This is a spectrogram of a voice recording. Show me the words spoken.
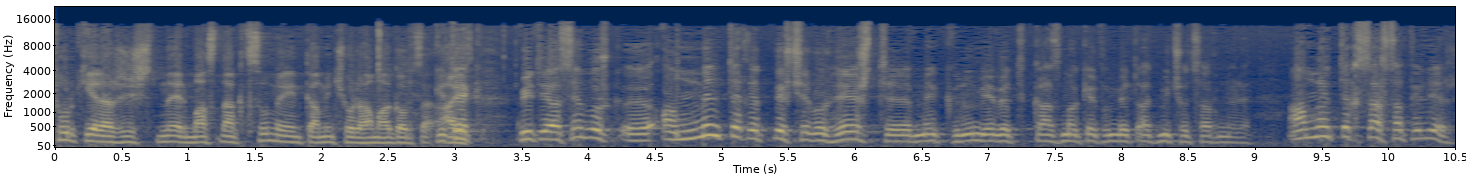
թուրք երաժիշտներ մասնակցում էին կամ ինչ որ համագործ Գիտեք, պիտի ասեմ, որ ամենտեղ այդպես չէ որ հեշտ մենք գնում եւ այդ կազմակերպում այդ այդ միջոցառումները։ Ամենտեղ սարսափելի էր,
